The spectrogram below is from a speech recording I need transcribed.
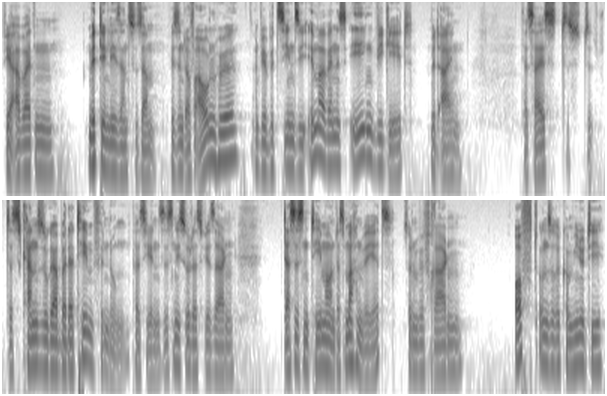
wir arbeiten mit den Lesern zusammen. Wir sind auf Augenhöhe und wir beziehen sie immer, wenn es irgendwie geht, mit ein. Das heißt, das, das kann sogar bei der Themenfindung passieren. Es ist nicht so, dass wir sagen, das ist ein Thema und das machen wir jetzt, sondern wir fragen oft unsere Community,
